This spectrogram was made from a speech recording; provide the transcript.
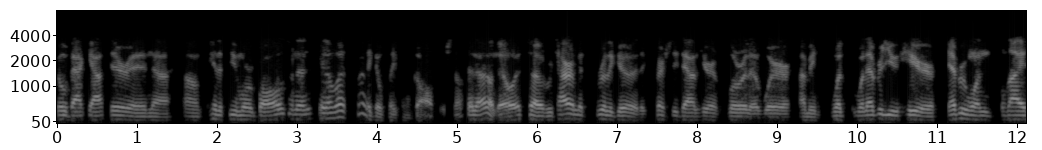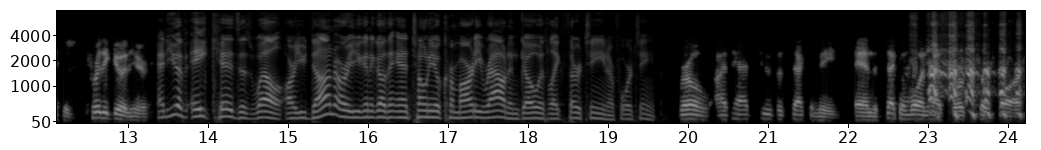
go back out there and uh, um, hit a few more balls, and then you know what? Probably go play some golf or something. I don't know. It's uh, retirement's really good, especially down here in Florida, where I mean, what whatever you hear, everyone's life is pretty good here. And you have eight kids as well. Are you done, or are you going to go the Antonio Cromartie route and go with like 13 or 14? Bro, I've had two vasectomies, and the second one has worked so far.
